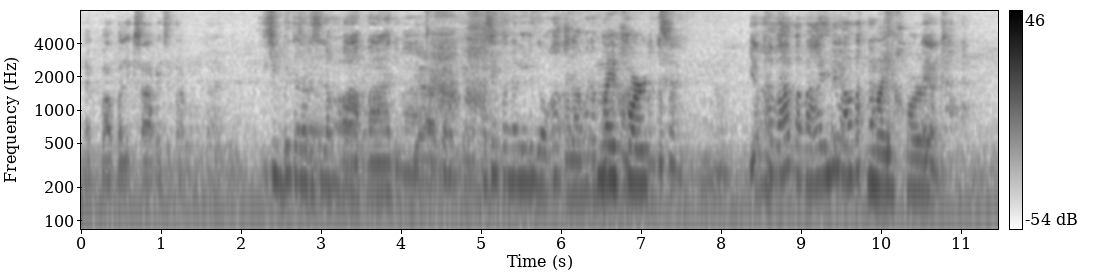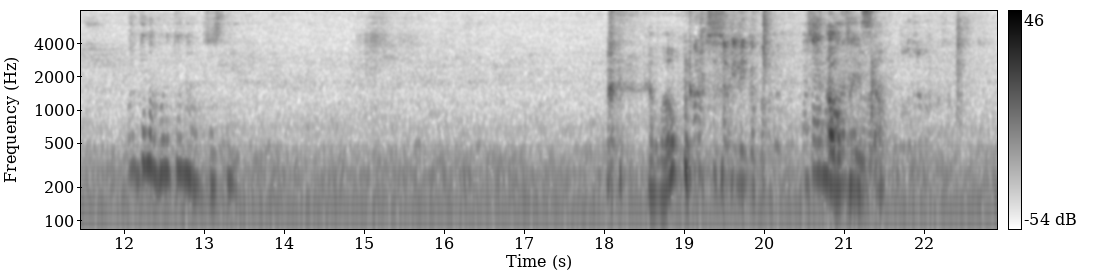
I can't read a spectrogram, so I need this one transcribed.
nagpapalik sa akin sa tamang daan. Silbi talaga silang Ah, papa, di ba? Yeah, ganun, ganun. Kasi pag naliligaw ka, kailangan mo ng My papa. heart. Ng gabay. Mm. Yep. Papa, papa, kayo ni mama. My heart. Ayun. Bulit ka na, bulit ka na. Sustain. Hello? Para sa sarili ko. Oh, for himself. Ako na lang magbasa daw. Miss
